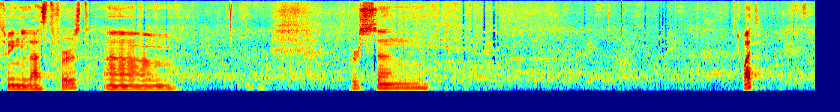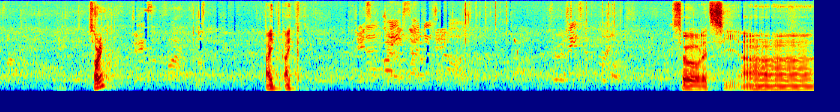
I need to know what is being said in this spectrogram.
string last first. Um, person, what? Sorry? I, I, so let's see. Uh,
